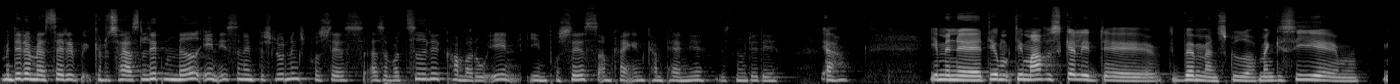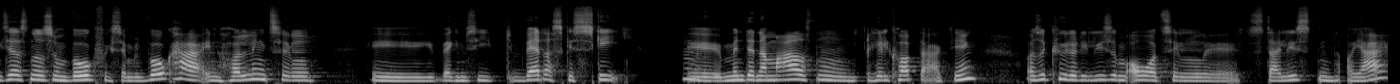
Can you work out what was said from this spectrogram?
Men det der med at sætte, kan du tage os lidt med ind i sådan en beslutningsproces? Altså, hvor tidligt kommer du ind i en proces omkring en kampagne, hvis nu det er det? Ja, Jamen, øh, det, er, det er meget forskelligt, øh, hvem man skyder. Man kan sige, øh, man kan sige sådan noget som Vogue for eksempel. Vogue har en holdning til, øh, hvad kan man sige, hvad der skal ske. Mm. Øh, men den er meget sådan helikopteragtig, ikke? Og så kylder de ligesom over til øh, stylisten og jeg.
